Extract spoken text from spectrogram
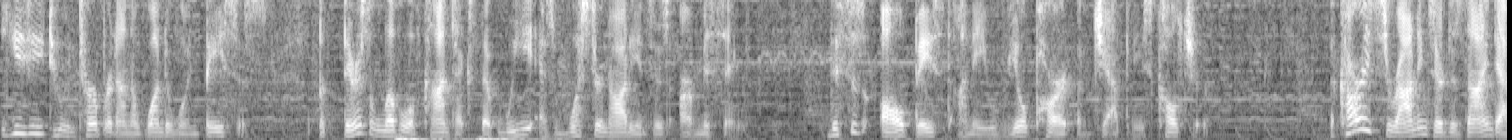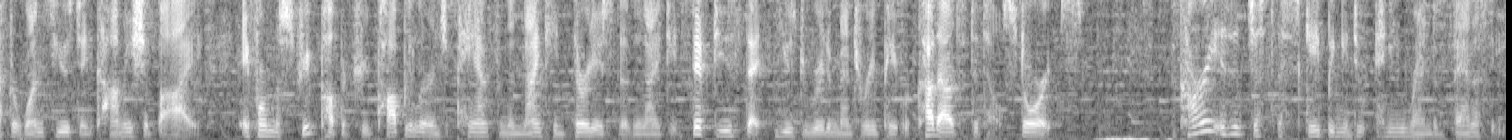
easy to interpret on a one to one basis, but there's a level of context that we as Western audiences are missing. This is all based on a real part of Japanese culture. Akari's surroundings are designed after ones used in kamishibai, a form of street puppetry popular in Japan from the 1930s to the 1950s that used rudimentary paper cutouts to tell stories. Akari isn't just escaping into any random fantasy.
